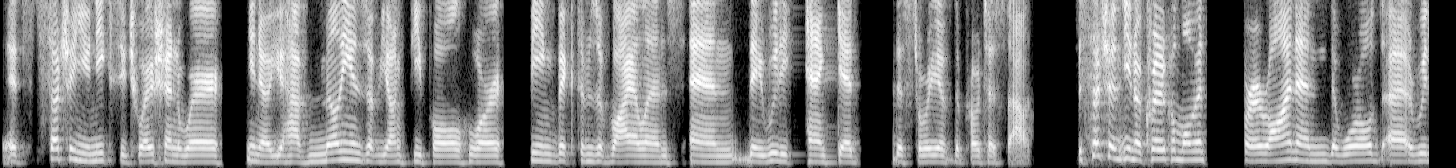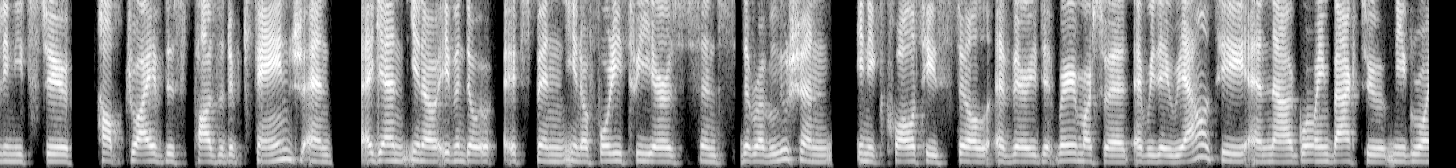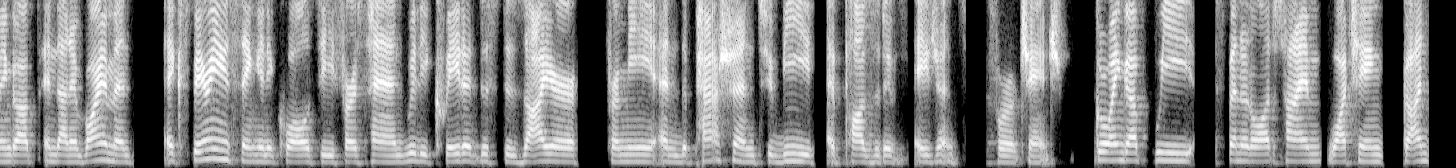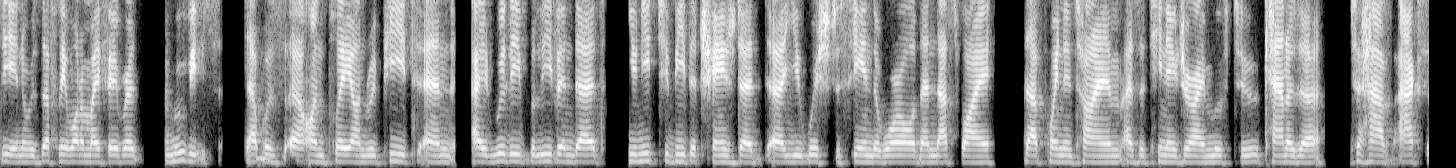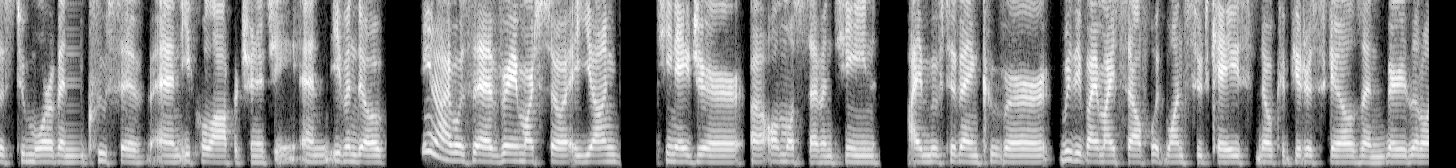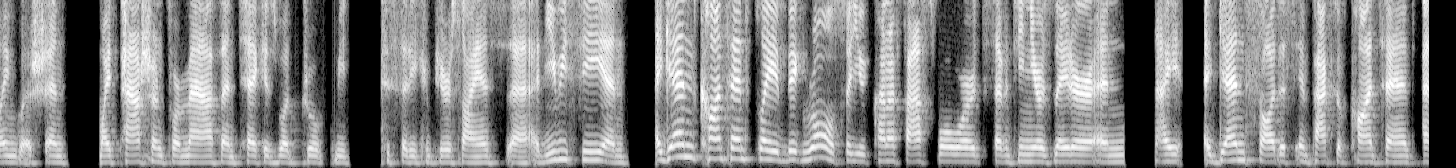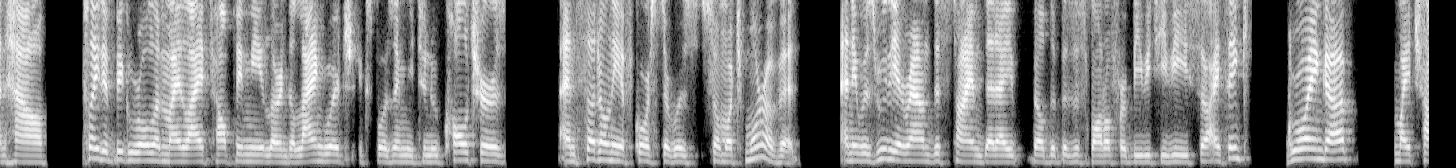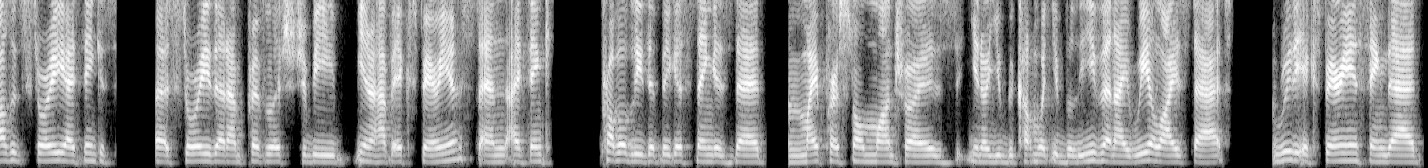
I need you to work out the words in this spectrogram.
it's such a unique situation where you know you have millions of young people who are being victims of violence and they really can't get the story of the protest out. It's such a you know critical moment for iran and the world uh, really needs to help drive this positive change. And again you know even though it's been you know 43 years since the revolution inequality is still a very very much so an everyday reality. And now going back to me growing up in that environment experiencing inequality firsthand really created this desire for me and the passion to be a positive agent for change. Growing up, we spent a lot of time watching Gandhi, and it was definitely one of my favorite movies that was uh, on play on repeat. And I really believe in that you need to be the change that uh, you wish to see in the world. And that's why that point in time as a teenager, I moved to Canada to have access to more of an inclusive and equal opportunity. And even though, you know, I was very much so a young teenager, uh, almost 17, I moved to Vancouver really by myself with one suitcase, no computer skills, and very little English. And my passion for math and tech is what drove me to study computer science uh, at UBC. And again, content played a big role. So you kind of fast forward 17 years later, and I again saw this impact of content and how played a big role in my life, helping me learn the language, exposing me to new cultures. And suddenly, of course, there was so much more of it. And it was really around this time that I built the business model for BBTV. So I think growing up, my childhood story, I think is a story that I'm privileged to be, you know, have experienced. And I think probably the biggest thing is that my personal mantra is, you know, you become what you believe. And I realized that really experiencing that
